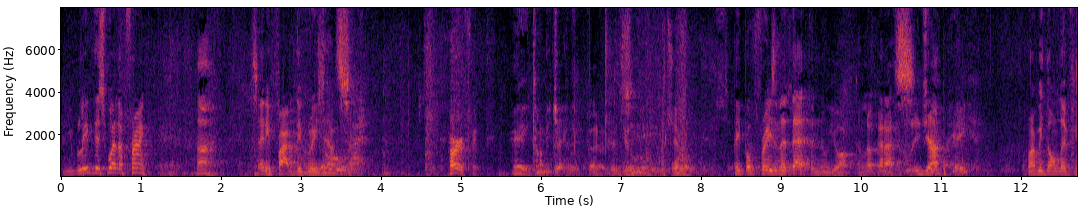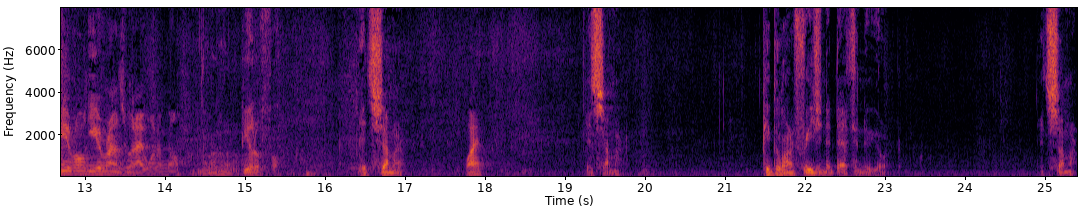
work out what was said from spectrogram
Can you believe this weather, Frank? Huh? It's 85 degrees outside. Perfect. Hey, Tony Jack. Jimmy. People freezing to death in New York, and look at us. Huh? Hey. Why we don't live here all year round is what I want to know. Oh. Beautiful. It's summer. What? It's summer. People aren't freezing to death in New York. It's summer.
